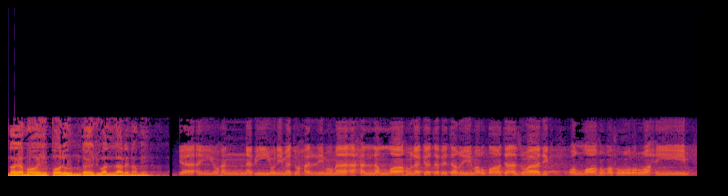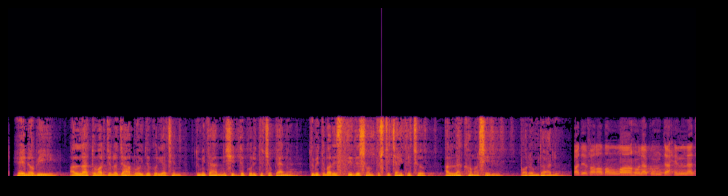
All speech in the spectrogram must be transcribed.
দয়াময় পরম দয়ালু আল্লাহর নামে يا أيها النبي لم تحرم ما أحل الله لك تبتغي مرضات أزواجك والله غفور رحيم হে নবী আল্লাহ তোমার জন্য যাহা বৈধ করিয়াছেন তুমি তাহা নিষিদ্ধ করিতেছ কেন তুমি তোমার স্ত্রীদের সন্তুষ্টি চাহিতেছ আল্লাহ ক্ষমাশীল পরম দয়ালু قد فرض الله لكم تحلة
